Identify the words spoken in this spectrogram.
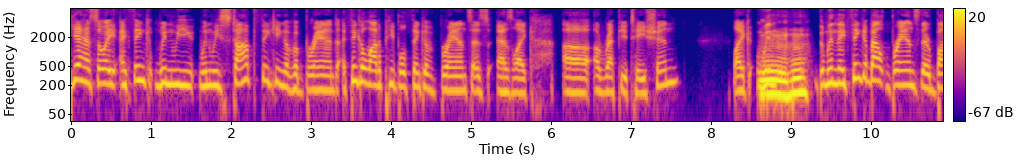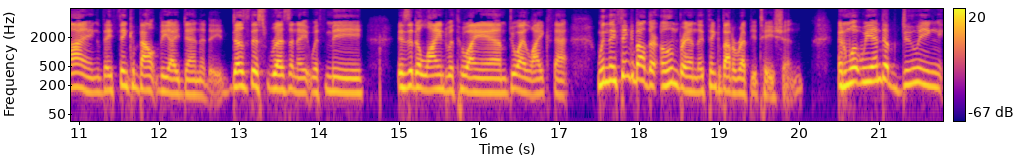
Yeah, so I, I think when we when we stop thinking of a brand, I think a lot of people think of brands as as like uh, a reputation. Like when Mhm. when they think about brands they're buying, they think about the identity. Does this resonate with me? Is it aligned with who I am? Do I like that? When they think about their own brand, they think about a reputation. And what we end up doing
